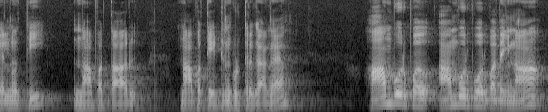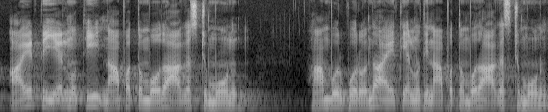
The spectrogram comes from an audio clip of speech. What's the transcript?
எழுநூற்றி நாற்பத்தாறு நாற்பத்தி எட்டுன்னு கொடுத்துருக்காங்க. ஆம்பூர் போ ஆம்பூர் போர் பார்த்திங்கன்னா ஆயிரத்தி எழுநூற்றி நாற்பத்தொம்போது ஆகஸ்ட் மூணு. ஆம்பூர் போர் வந்து ஆயிரத்தி எழுநூற்றி நாற்பத்தொம்போது ஆகஸ்ட் மூணு.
